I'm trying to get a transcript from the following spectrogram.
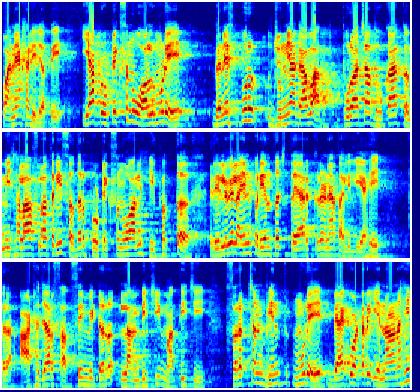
पाण्याखाली जाते. या प्रोटेक्शन वॉलमुळे गणेशपूर जुन्या गावात पुराचा धोका कमी झाला असला तरी सदर प्रोटेक्शन वॉल ही फक्त रेल्वे लाईनपर्यंतच तयार करण्यात आलेली आहे. तर आठ हजार सातशे मीटर लांबीची मातीची संरक्षण भिंतमुळे बॅकवॉटर येणार नाही.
